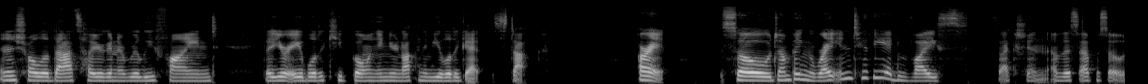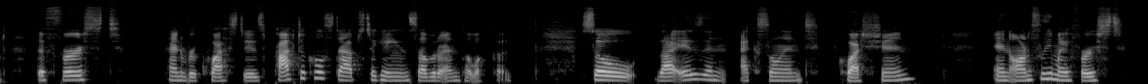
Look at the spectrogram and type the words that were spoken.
And inshallah, that's how you're going to really find that you're able to keep going and you're not going to be able to get stuck. All right. So, jumping right into the advice section of this episode, the first kind of request is practical steps to gain sabr and tawakkul. So, that is an excellent question. And honestly, my first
